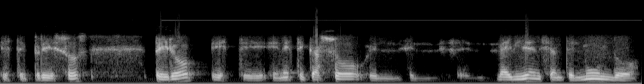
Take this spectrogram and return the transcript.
este, presos, pero este, en este caso la evidencia ante el mundo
